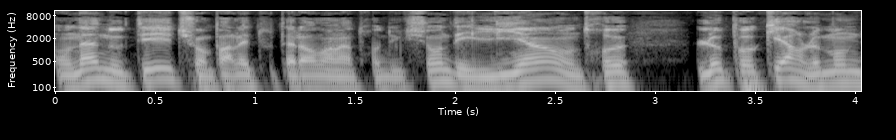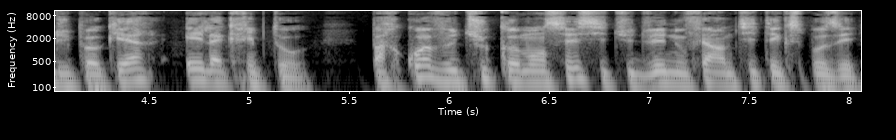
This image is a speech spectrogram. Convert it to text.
on a noté, tu en parlais tout à l'heure dans l'introduction, des liens entre le poker, le monde du poker et la crypto. Par quoi veux-tu commencer si tu devais nous faire un petit exposé?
